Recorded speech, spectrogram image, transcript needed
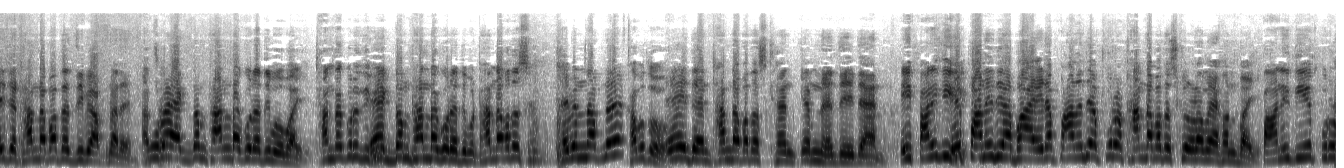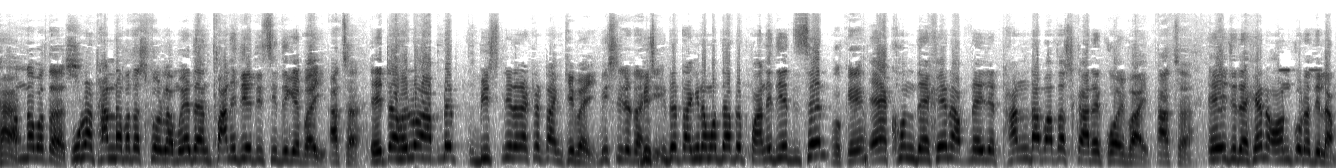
এই যে ঠান্ডা বাতাস দিবে আপনারে পুরো একদম ঠান্ডা করে দিব ভাই ঠান্ডা করে দিবে একদম ঠান্ডা করে দিব ঠান্ডা বাতাস খাইবেন না আপনি খাব তো এই দেন ঠান্ডা বাতাস খান কেমনে দিয়ে দেন এই পানি দিয়ে এই পানি দিয়া ভাই এটা পানি দিয়া পুরো ঠান্ডা বাতাস করলাম এখন ভাই পানি দিয়ে পুরো হ্যাঁ। ঠান্ডা বাতাস পুরো ঠান্ডা বাতাস করলাম দেন পানি দিয়ে দিচ্ছি দিকে ভাই। আচ্ছা। এটা হলো আপনার বিশ লিটার একটা টাঙ্কি ভাই। 20 লিটার বিশ লিটার টাঙ্কির মধ্যে আপনি পানি দিয়ে দিচ্ছেন। ওকে। এখন দেখেন আপনি এই যে ঠান্ডা বাতাস কারে কয় ভাই। আচ্ছা। এই যে দেখেন অন করে দিলাম।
